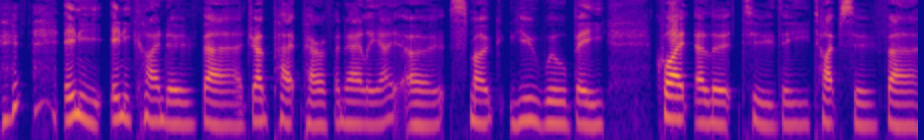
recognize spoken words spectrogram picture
any any kind of uh, drug pa- paraphernalia, uh, smoke, you will be quite alert to the types of uh,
